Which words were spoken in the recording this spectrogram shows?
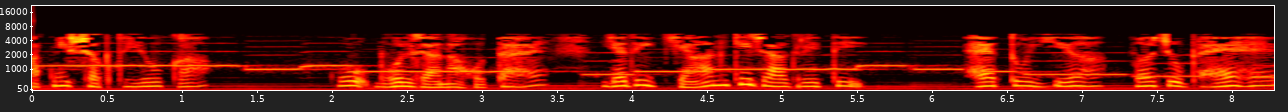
अपनी शक्तियों का को भूल जाना होता है। यदि ज्ञान की जागृति है तो यह, वह जो भय है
